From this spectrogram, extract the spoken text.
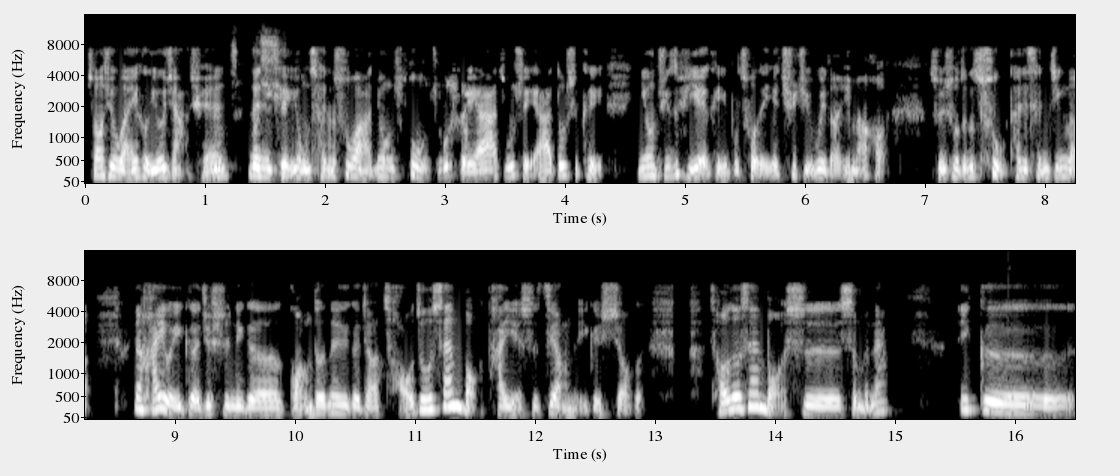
装修完以后有甲醛，那你可以用陈醋啊，用醋煮水啊，煮水啊都是可以，你用橘子皮也可以不错的，也去去味道也蛮好的。所以说这个醋它就成精了。那还有一个就是那个广东的那个叫潮州三宝，它也是这样的一个效果。潮州三宝是什么呢？一个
